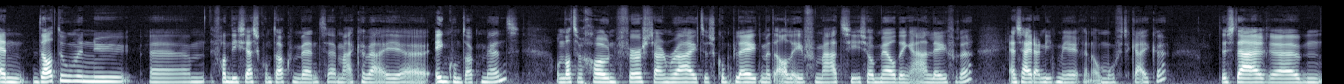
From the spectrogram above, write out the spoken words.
En dat doen we nu, um, van die zes contactmomenten maken wij één contactmoment omdat we gewoon first time right, dus compleet met alle informatie, zo'n melding aanleveren. En zij daar niet meer in om hoeven te kijken. Dus daar um,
